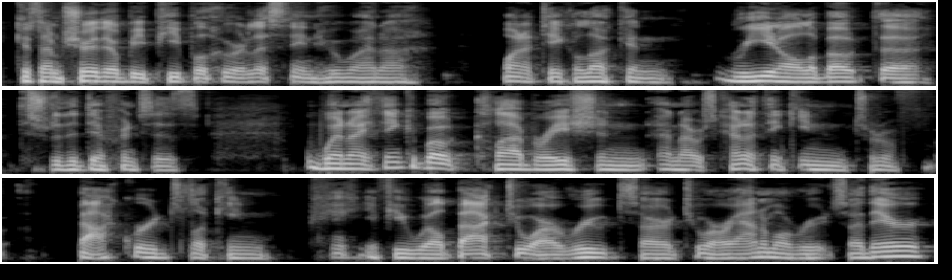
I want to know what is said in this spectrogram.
Because I'm sure there'll be people who are listening who want to want to take a look and read all about the sort of the differences. When I think about collaboration, and I was kind of thinking sort of backwards looking, if you will, back to our roots, our to our animal roots. Are there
